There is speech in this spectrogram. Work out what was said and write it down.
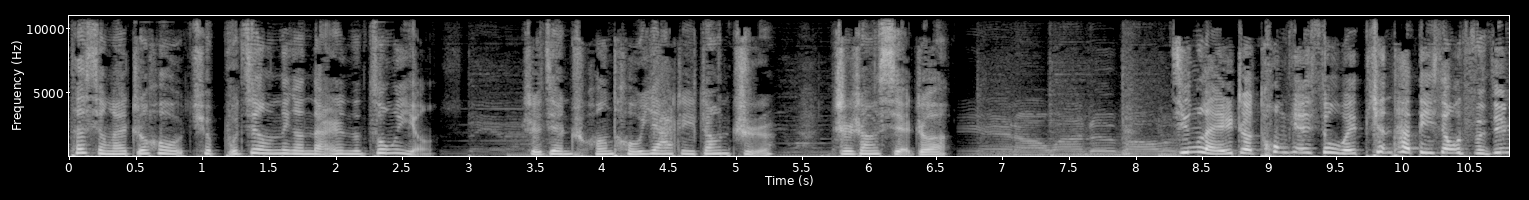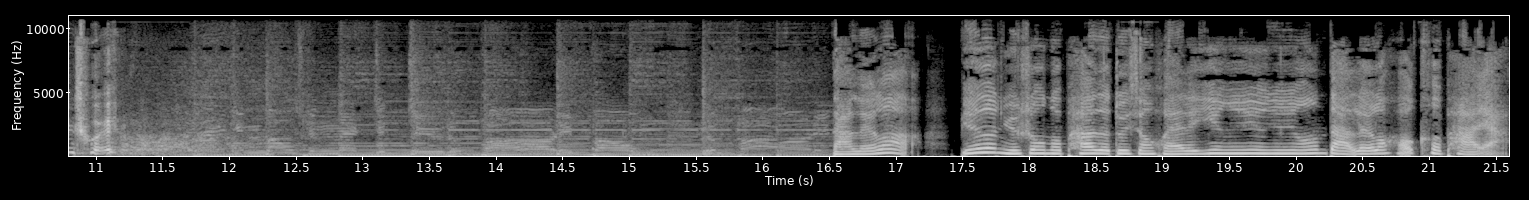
他醒来之后，却不见了那个男人的踪影。只见床头压着一张纸，纸上写着：“惊雷，这通天修为，天塌地陷，我紫金锤。” 打雷了，别的女生都趴在对象怀里，嘤嘤嘤嘤，打雷了，好可怕呀！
